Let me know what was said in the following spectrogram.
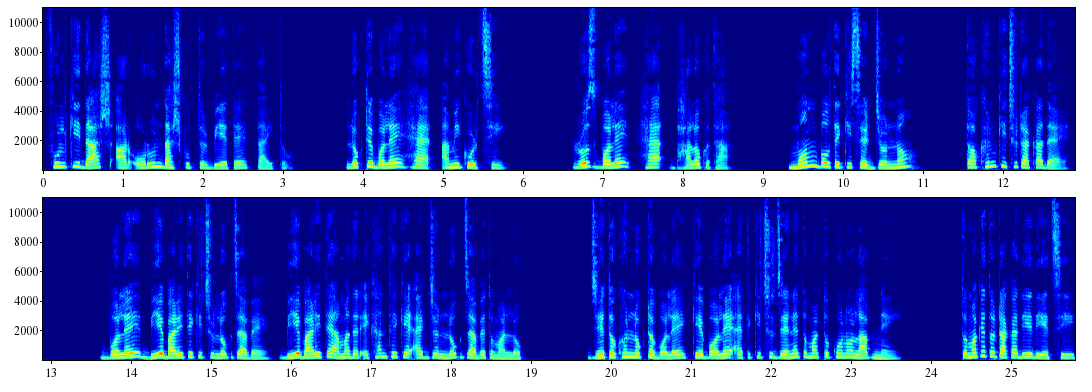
ফুলকি দাস আর অরুণ দাশগুপ্তর বিয়েতে, তাই তো? লোকটে বলে হ্যাঁ আমি করছি। রোজ বলে হ্যাঁ ভালো কথা। মন বলতে কিসের জন্য? তখন কিছু টাকা দেয়। বলে, বিয়ে বাড়িতে কিছু লোক যাবে। বিয়ে বাড়িতে আমাদের এখান থেকে একজন লোক যাবে তোমার লোক। যে তখন লোকটা বলে, কে বলে, এত কিছু জেনে তোমার তো কোনো লাভ নেই। তোমাকে তো টাকা দিয়ে দিয়েছি,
